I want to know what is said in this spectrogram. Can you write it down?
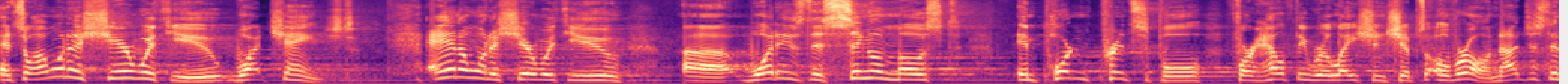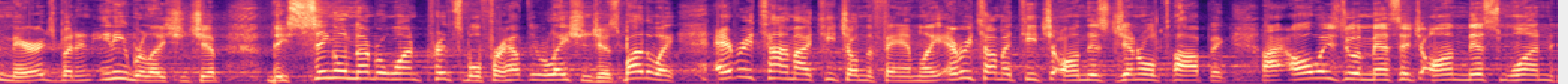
And so I want to share with you what changed. And I want to share with you uh, what is the single most important principle for healthy relationships overall, not just in marriage, but in any relationship. The single number one principle for healthy relationships. By the way, every time I teach on the family, every time I teach on this general topic, I always do a message on this one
